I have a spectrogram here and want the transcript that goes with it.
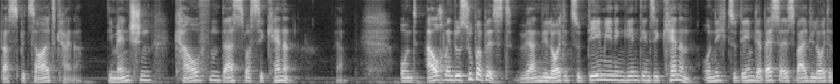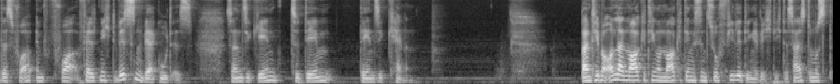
das bezahlt keiner. Die Menschen kaufen das, was sie kennen. Und auch wenn du super bist, werden die Leute zu demjenigen gehen, den sie kennen und nicht zu dem, der besser ist, weil die Leute das vor, im Vorfeld nicht wissen, wer gut ist, sondern sie gehen zu dem, den sie kennen. Beim Thema Online-Marketing und Marketing sind so viele Dinge wichtig. Das heißt, du, musst,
